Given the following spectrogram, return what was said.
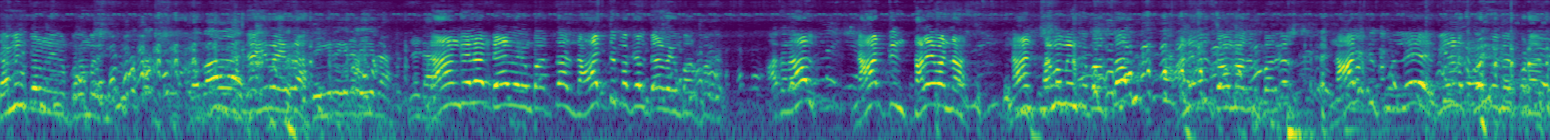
ஜமீன் பெருமனின் பரம்பரை. நாங்களே பேதகம் பார்த்தால் நாட்டு மக்கள் பேதகம் பார்ப்பார்கள். அதனால் நாட்டின் தலைவன் நான். நான் சமம் என்று பார்த்தால் அனைவரும் சமமாக இருப்பார்கள். நாட்டுக்குள்ளே வீணான குழப்பம் ஏற்படாது.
